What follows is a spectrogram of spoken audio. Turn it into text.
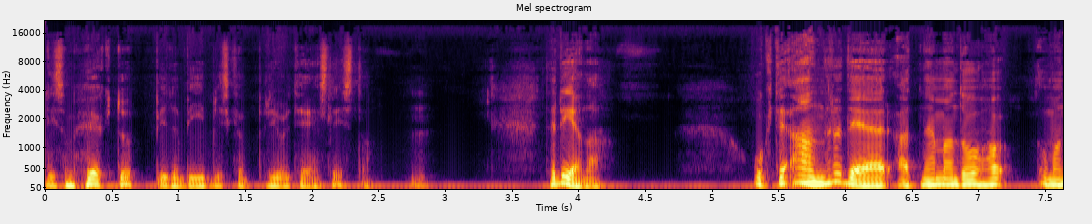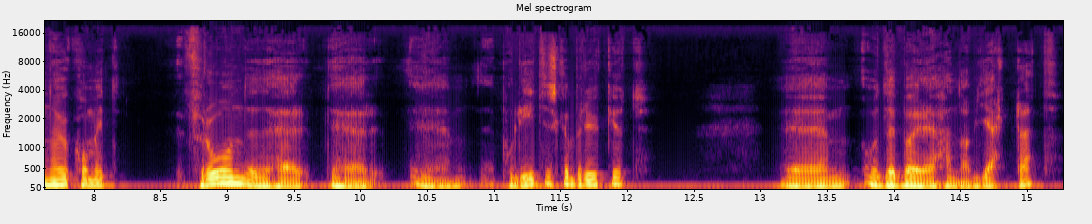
liksom högt upp i den bibliska prioriteringslistan. Mm. Det är det ena. Och det andra det är att när man då har, om man har kommit från det här, det här eh, politiska bruket eh, och det börjar handla om hjärtat.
